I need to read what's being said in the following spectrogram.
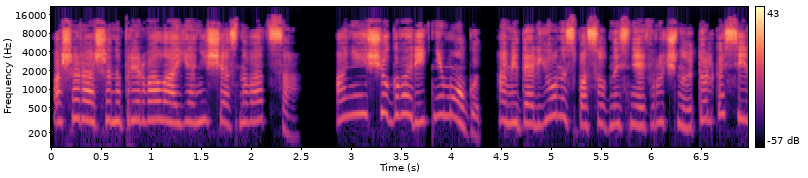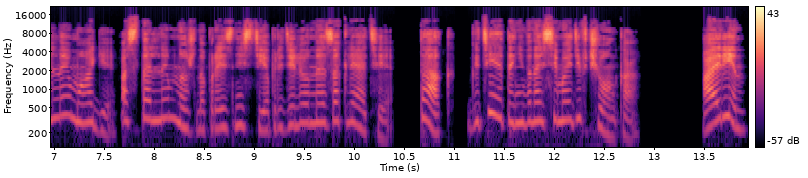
Ошарашенно прервала я несчастного отца. «Они еще говорить не могут, а медальоны способны снять вручную только сильные маги. Остальным нужно произнести определенное заклятие. Так, где эта невыносимая девчонка?» «Айрин!»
